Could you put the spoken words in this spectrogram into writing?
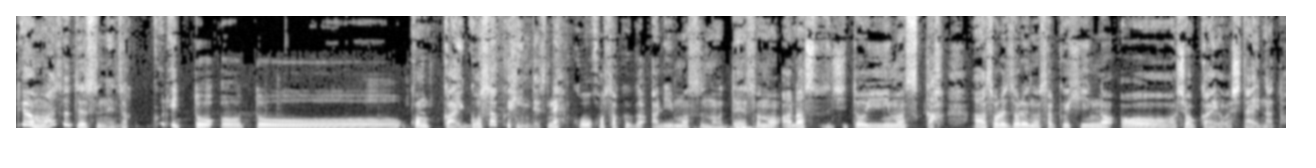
では、まずですね、ざっくりと、と今回5作品ですね、候補作がありますので、そのあらすじといいますか、あそれぞれの作品の紹介をしたいなと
